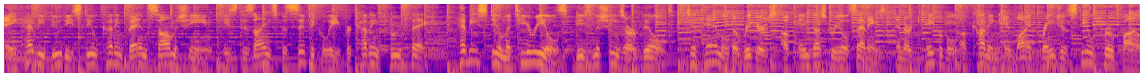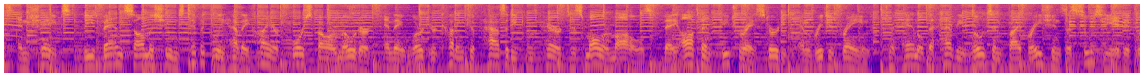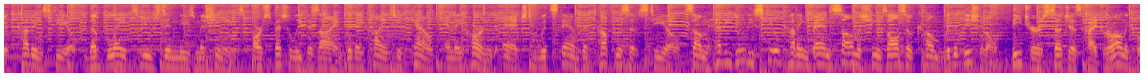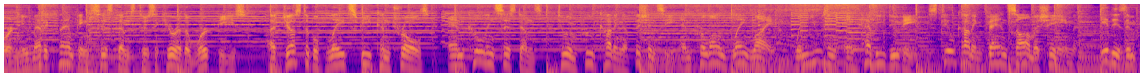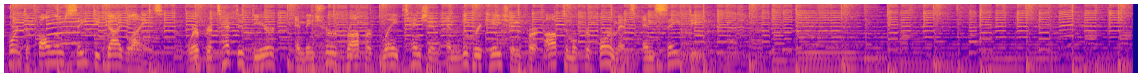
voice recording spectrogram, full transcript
A heavy-duty steel cutting bandsaw machine is designed specifically for cutting through thick, heavy steel materials. These machines are built to handle the rigors of industrial settings and are capable of cutting a wide range of steel profiles and shapes. These bandsaw machines typically have a higher horsepower motor and a larger cutting capacity compared to smaller models. They often feature a sturdy and rigid frame to handle the heavy loads and vibrations associated with cutting steel. The blades used in these machines are specially designed with a high tooth count and a hardened edge to withstand the toughness of steel. Some heavy-duty steel cutting bandsaw machines also come with additional features such as hydraulic or pneumatic clamping systems to secure the workpiece, adjustable blade speed controls, and cooling systems to improve cutting efficiency and prolong blade life. When using a heavy-duty steel cutting bandsaw machine, it is important to follow safety guidelines wear protective gear, and ensure proper blade tension and lubrication for optimal performance and safety.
